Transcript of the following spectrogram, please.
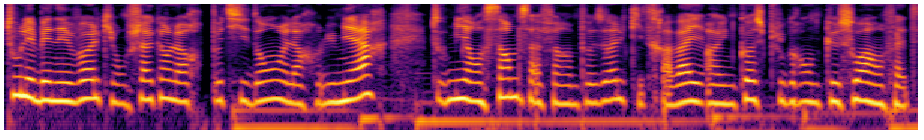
tous les bénévoles qui ont chacun leur petit don et leur lumière, tout mis ensemble, ça fait un puzzle qui travaille à une cause plus grande que soi en fait.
